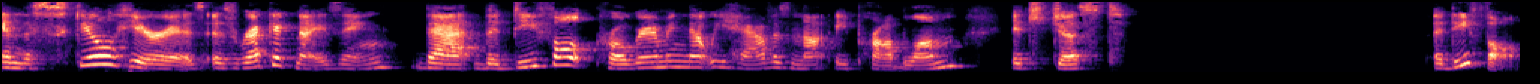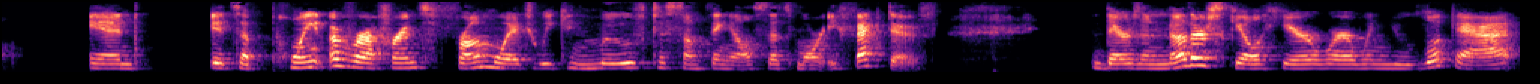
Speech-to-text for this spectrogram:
And the skill here is is recognizing that the default programming that we have is not a problem. It's just a default. And it's a point of reference from which we can move to something else that's more effective. There's another skill here where when you look at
